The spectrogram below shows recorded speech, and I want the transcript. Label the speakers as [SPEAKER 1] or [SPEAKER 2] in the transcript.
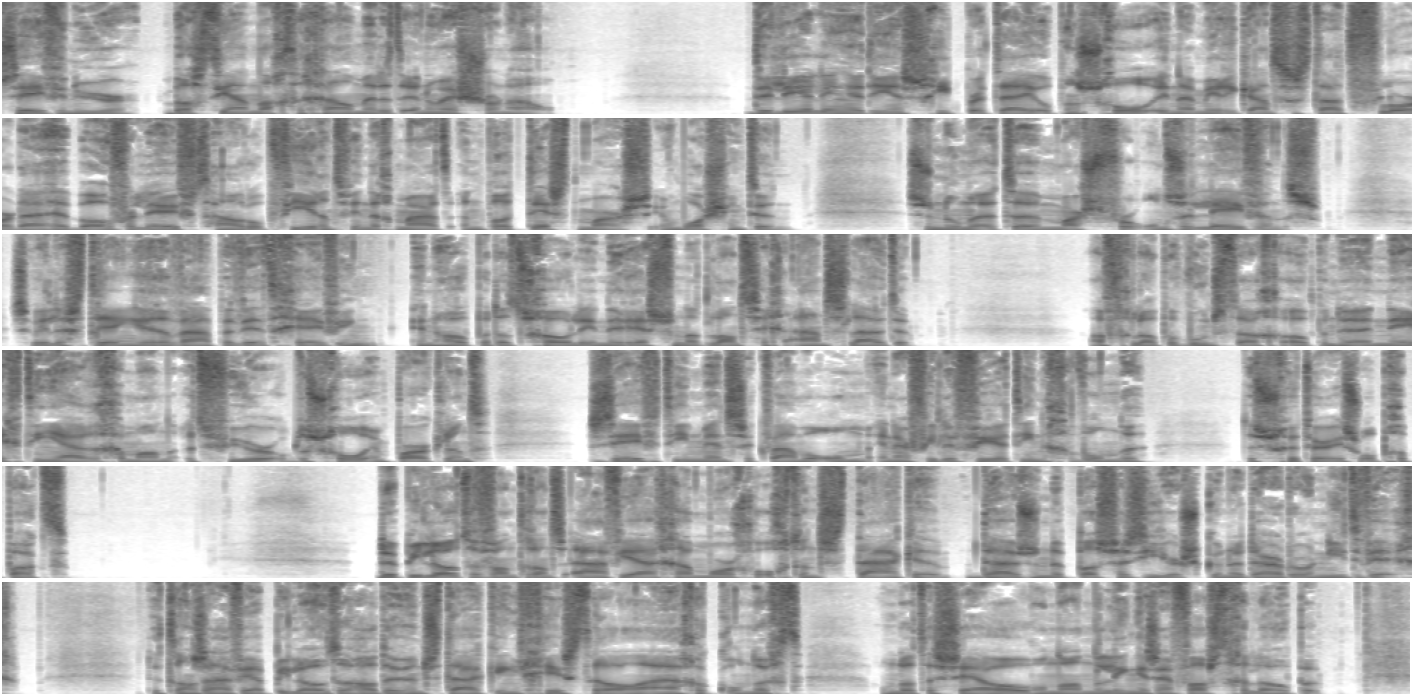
[SPEAKER 1] 7 uur, Bastiaan Nachtegaal met het NOS-journaal. De leerlingen die een schietpartij op een school in de Amerikaanse staat Florida hebben overleefd... houden op 24 maart een protestmars in Washington. Ze noemen het de Mars voor onze levens. Ze willen strengere wapenwetgeving... en hopen dat scholen in de rest van het land zich aansluiten. Afgelopen woensdag opende een 19-jarige man het vuur op de school in Parkland. 17 mensen kwamen om en er vielen 14 gewonden. De schutter is opgepakt. De piloten van Transavia gaan morgenochtend staken. Duizenden passagiers kunnen daardoor niet weg. De Transavia-piloten hadden hun staking gisteren al aangekondigd... omdat de CAO-onderhandelingen zijn vastgelopen.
